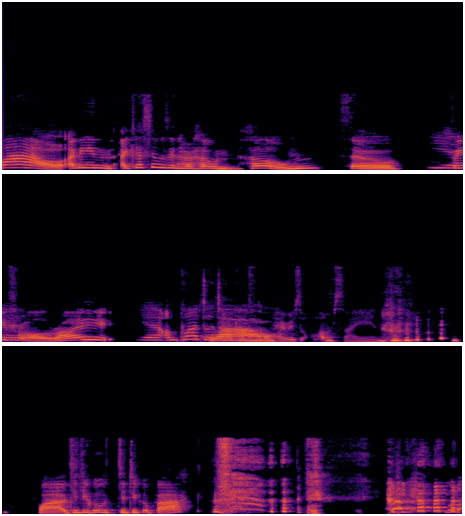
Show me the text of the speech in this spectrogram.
wow. I mean, I guess it was in her own home. So Yeah, free for all, right? yeah. I'm glad her dad wasn't there. Is all I'm saying. Wow. Did you go, did you go back? Well,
